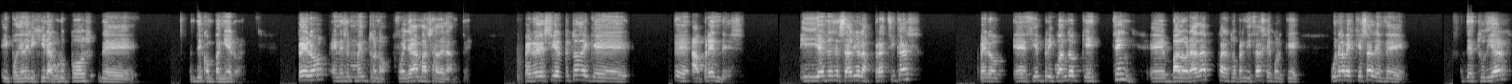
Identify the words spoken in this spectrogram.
y podía dirigir a grupos de, de compañeros. Pero en ese momento no, fue ya más adelante. Pero es cierto de que eh, aprendes y es necesario las prácticas, pero eh, siempre y cuando que estén eh, valoradas para tu aprendizaje, porque una vez que sales de, de estudiar,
